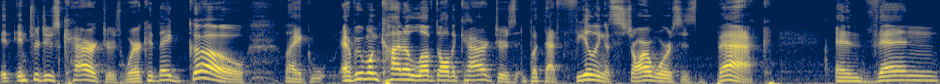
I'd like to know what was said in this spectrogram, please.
It introduced characters. Where could they go? Like everyone kind of loved all the characters, but that feeling of Star Wars is back. And then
